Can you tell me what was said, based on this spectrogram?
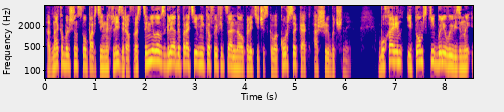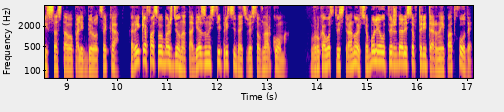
Однако большинство партийных лидеров расценило взгляды противников официального политического курса как ошибочные. Бухарин и Томский были выведены из состава Политбюро ЦК. Рыков освобожден от обязанностей председателя Совнаркома. В руководстве страной все более утверждались авторитарные подходы.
